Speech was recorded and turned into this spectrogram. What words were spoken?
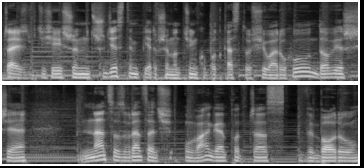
Cześć, w dzisiejszym 31 odcinku podcastu Siła Ruchu dowiesz się, na co zwracać uwagę podczas wyboru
